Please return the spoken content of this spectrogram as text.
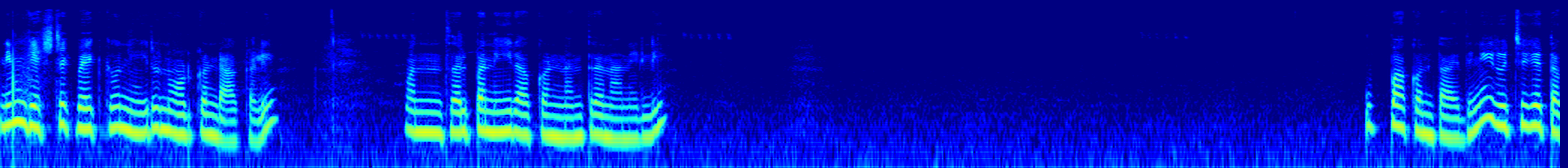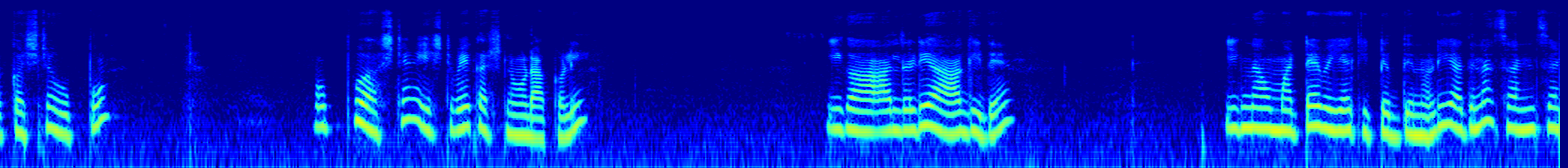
ನಿಮ್ಗೆ ಎಷ್ಟಕ್ಕೆ ಬೇಕು ನೀರು ನೋಡ್ಕೊಂಡು ಹಾಕೊಳ್ಳಿ. ಒಂದು ಸ್ವಲ್ಪ ನೀರು ಹಾಕೊಂಡ ನಂತರ ನಾನಿಲ್ಲಿ ಉಪ್ಪು ಹಾಕೊತಾ ಇದ್ದೀನಿ. ರುಚಿಗೆ ತಕ್ಕಷ್ಟು ಉಪ್ಪು. ಉಪ್ಪು ಅಷ್ಟೇ, ಎಷ್ಟು ಬೇಕು ಅಷ್ಟು ನೋಡಿ ಹಾಕ್ಕೊಳ್ಳಿ ಈಗ ಆಲ್ರೆಡಿ ಆಗಿದೆ. ಈಗ ನಾವು ಮೊಟ್ಟೆ ಬೇಯಕ್ಕೆ ನೋಡಿ, ಅದನ್ನು ಸಣ್ಣ ಸಣ್ಣ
